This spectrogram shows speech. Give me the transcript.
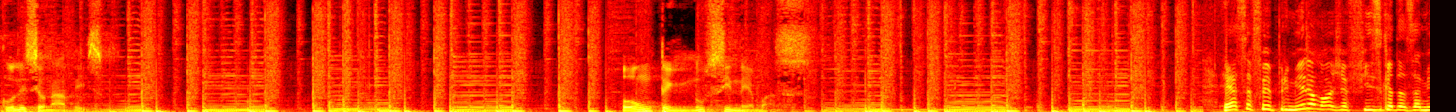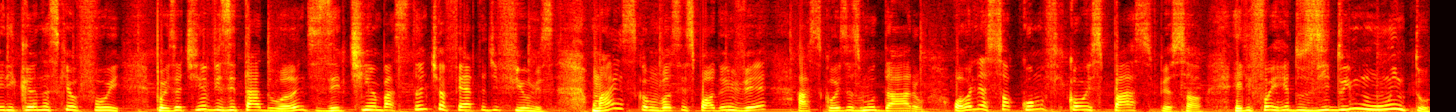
colecionáveis. Ontem nos cinemas. Essa foi a primeira loja física das americanas que eu fui, pois eu tinha visitado antes e tinha bastante oferta de filmes. Mas, como vocês podem ver, as coisas mudaram. Olha só como ficou o espaço, pessoal. Ele foi reduzido e muito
